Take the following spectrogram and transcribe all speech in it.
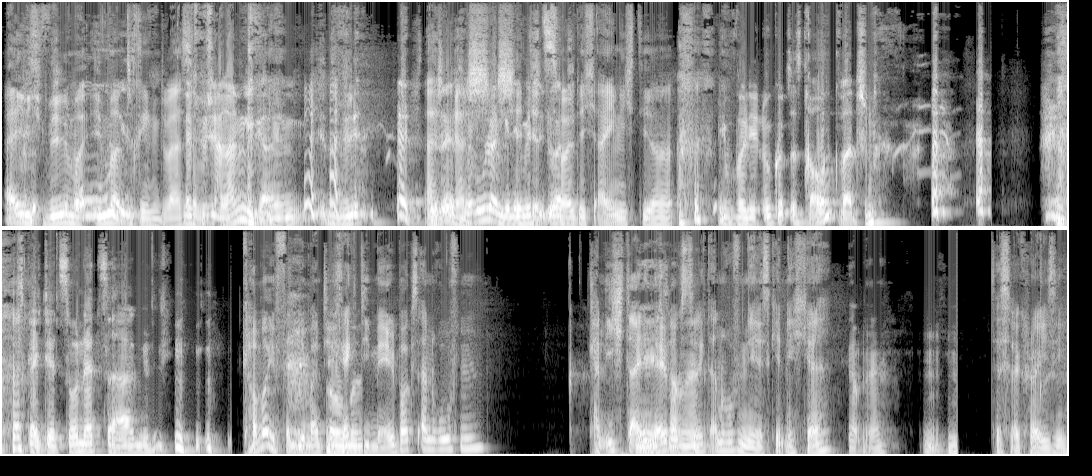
Eigentlich will man immer dringend was. Jetzt bin ich ja rangegangen. Jetzt Das ist eine shit, unangenehme jetzt Situation. sollte ich eigentlich dir. Ich wollte dir nur kurz das Trauer quatschen. Das kann ich dir jetzt so nett sagen. Kann man von jemand Oh direkt Mann. die Mailbox anrufen? Kann ich deine Nee, ich Mailbox glaub nicht. direkt anrufen? Nee, es geht nicht, gell? Ja, ne. Mhm. Das wäre crazy.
